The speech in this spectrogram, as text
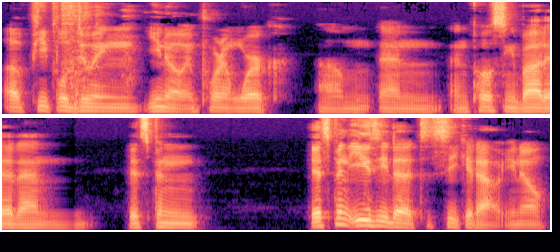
of people doing you know important work um and and posting about it and it's been it's been easy to, to seek it out, you know.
